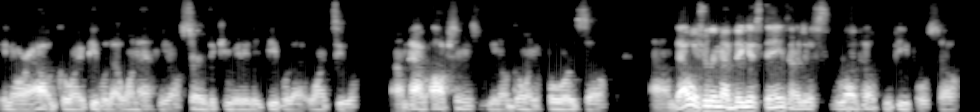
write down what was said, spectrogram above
you know, are outgoing, people that want to, you know, serve the community, people that want to um, have options, you know, going forward. So um, that was really my biggest things. I just love helping people. So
